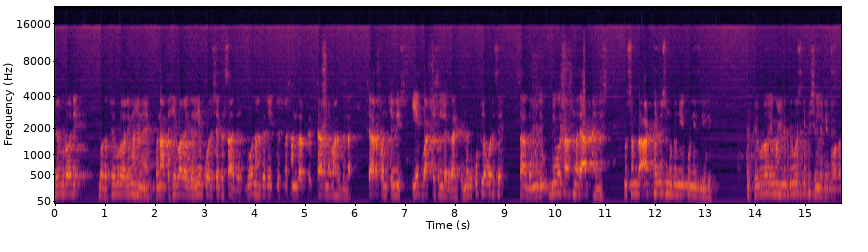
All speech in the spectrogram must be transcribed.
फेब्रुवारी बघा फेब्रुवारी महिना आहे पण आता हे बघायचं लीप वर्ष कसं आहे? दोन हजार एकवीसला समजा ते चारने भाग दिला चार पंचवीस एक बाकी शिल्लक राहायचे. म्हणजे कुठलं वर्ष आहे? साधं. म्हणजे दिवस असणारे अठ्ठावीस. मग समजा अठ्ठावीस मधून एकोणीस गेले. तर फेब्रुवारी महिन्यात दिवस किती शिल्लक आहेत बघा?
